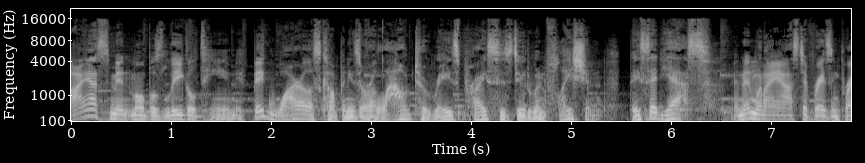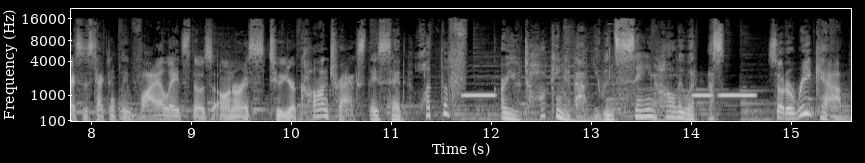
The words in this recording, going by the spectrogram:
I asked Mint Mobile's legal team if big wireless companies are allowed to raise prices due to inflation. They said yes. And then when I asked if raising prices technically violates those onerous two-year contracts, they said, "What the f*** are you talking about? You insane Hollywood ass." So to recap,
